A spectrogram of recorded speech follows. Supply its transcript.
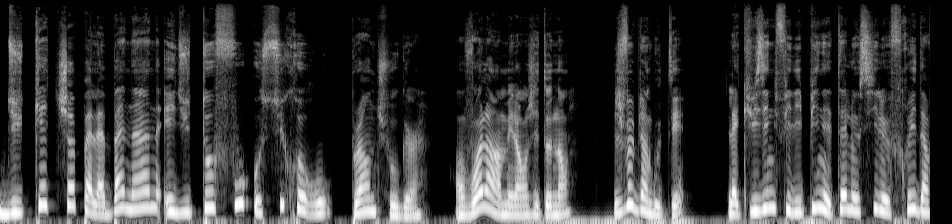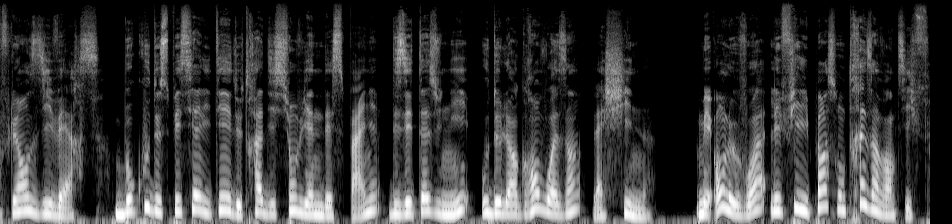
Du ketchup à la banane et du tofu au sucre roux, brown sugar. En voilà un mélange étonnant. Je veux bien goûter. La cuisine philippine est elle aussi le fruit d'influences diverses. Beaucoup de spécialités et de traditions viennent d'Espagne, des États-Unis ou de leur grand voisin, la Chine. Mais on le voit, les Philippins sont très inventifs.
